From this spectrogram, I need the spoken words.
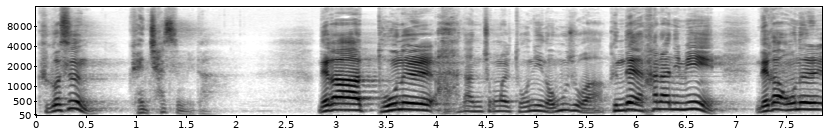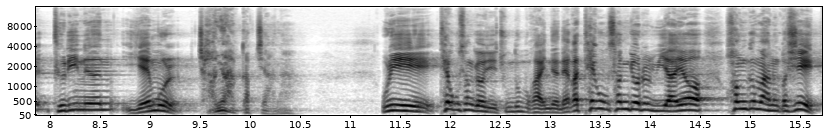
그것은 괜찮습니다. 내가 돈을, 아, 난 정말 돈이 너무 좋아. 근데 하나님이 내가 오늘 드리는 예물 전혀 아깝지 않아. 우리 태국 선교지 중동부 가 있는데 내가 태국 선교를 위하여 헌금하는 것이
